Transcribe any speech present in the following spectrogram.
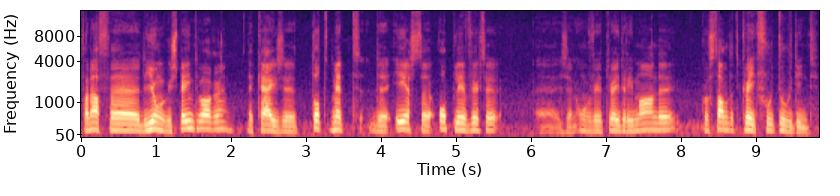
Vanaf de jongen gespeend worden, dan krijgen ze tot met de eerste opleervluchten, dat zijn ongeveer 2-3 maanden, constant het kweekvoer toegediend.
